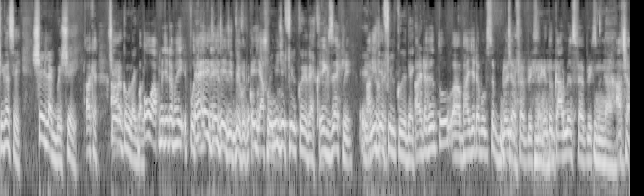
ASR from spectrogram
ঠিক আছে? সেই লাগবে সেই। ওকে সেই রকম লাগবে। ও আপনি যেটা ভাই এই যে এই যে- দেখুন এই আপনি নিজে ফিল করে দেখেন। এক্স্যাক্টলি নিজে ফিল করে দেখেন। আর এটা কিন্তু ভাই যেটা বলছে ব্লেজার ফ্যাব্রিক্স এটা কিন্তু গার্মেন্টস ফ্যাব্রিক্স না। আচ্ছা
